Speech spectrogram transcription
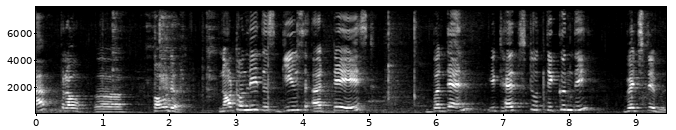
have powder. Not only this gives a taste, but then it helps to thicken the vegetable.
